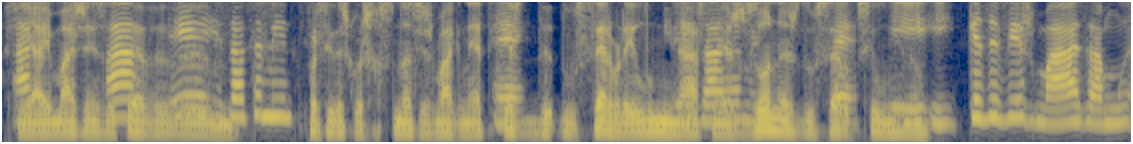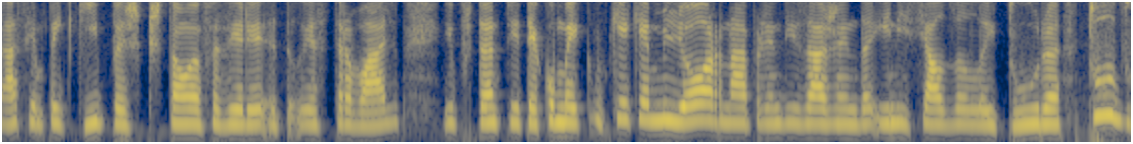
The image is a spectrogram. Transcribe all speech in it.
Sim, há imagens há- até de, É, de- exatamente. parecidas com as ressonâncias magnéticas É. de- do cérebro a iluminar-se, né? as zonas do cérebro É, que se iluminam. E, e cada vez mais há, há sempre equipas que estão a fazer esse trabalho e, portanto, e até como é, que- o que é que é melhor na aprendizagem da- inicial da leitura, tudo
